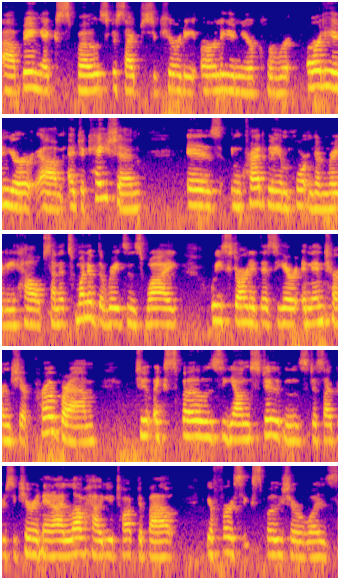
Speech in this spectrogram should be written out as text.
uh, being exposed to cybersecurity early in your career, early in your um, education, is incredibly important and really helps. And it's one of the reasons why we started this year an internship program to expose young students to cybersecurity. And I love how you talked about your first exposure was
